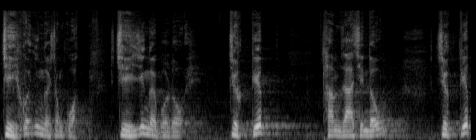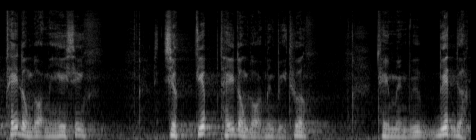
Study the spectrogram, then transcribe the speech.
Chỉ có những người trong cuộc, chỉ những người bộ đội trực tiếp tham gia chiến đấu, trực tiếp thấy đồng đội mình hy sinh, trực tiếp thấy đồng đội mình bị thương thì mình mới biết được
